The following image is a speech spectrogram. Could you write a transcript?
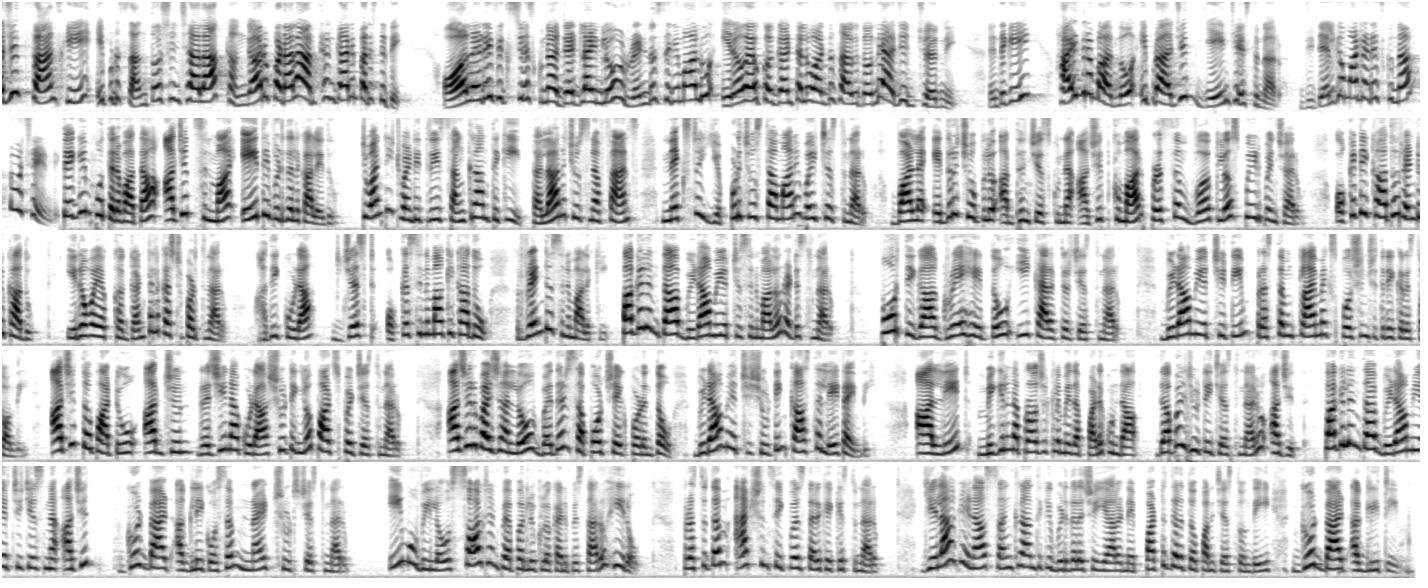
అజిత్ ఫ్యాన్స్కి ఇప్పుడు సంతోషించాలా కంగారు పడాలా అర్థం కాని పరిస్థితి. ఆల్రెడీ ఫిక్స్ చేసుకున్న డెడ్ లైన్లో రెండు సినిమాలు ఇరవై ఒక్క గంటలు అంటూ సాగుతోంది అజిత్ జర్నీ ఇంతకీ హైదరాబాద్లో ఇప్పుడు అజిత్ ఏం చేస్తున్నారు? డీటెయిల్గా మాట్లాడేసుకుందాం. వచ్చేయండి. తెగింపు తర్వాత అజిత్ సినిమా ఏది విడుదల కాలేదు. ట్వంటీ ట్వంటీ త్రీ సంక్రాంతికి తలాను చూసిన ఫ్యాన్స్ నెక్స్ట్ ఎప్పుడు చూస్తామా అని వెయిట్ చేస్తున్నారు. వాళ్ళ ఎదురు చూపులు అర్థం చేసుకున్న అజిత్ కుమార్ ప్రస్తుతం వర్క్లో స్పీడ్ పెంచారు. ఒకటి కాదు రెండు కాదు ఇరవై ఒక్క గంటలు కష్టపడుతున్నారు. అది కూడా జస్ట్ ఒక్క సినిమాకి కాదు రెండు సినిమాలకి. పగలంతా విడాముయర్చి సినిమాలో నటిస్తున్నారు. పూర్తిగా గ్రే హెయిర్తో ఈ క్యారెక్టర్ చేస్తున్నారు. విడామియర్చి టీం ప్రస్తుతం క్లైమాక్స్ పోర్షన్ చిత్రీకరిస్తోంది. అజిత్తో పాటు అర్జున్ రెజీనా కూడా షూటింగ్లో పార్టిసిపేట్ చేస్తున్నారు. అజర్బైజాన్లో వెదర్ సపోర్ట్ చేయకపోవడంతో విడామిర్చి షూటింగ్ కాస్త లేట్ అయింది ఆ లేట్ మిగిలిన ప్రాజెక్టుల మీద పడకుండా డబుల్ డ్యూటీ చేస్తున్నారు అజిత్. పగలంతా విడామియర్చి చేసిన అజిత్ గుడ్ బ్యాడ్ అగ్లీ కోసం నైట్ షూట్స్ చేస్తున్నారు. ఈ మూవీలో సాల్ట్ అండ్ పేపర్ లుక్లో కనిపిస్తారు హీరో. ప్రస్తుతం యాక్షన్ సీక్వెన్స్ తెరకెక్కిస్తున్నారు. ఎలాగైనా సంక్రాంతికి విడుదల చేయాలనే పట్టుదలతో పనిచేస్తుంది గుడ్ బ్యాడ్ అగ్లీ టీమ్.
